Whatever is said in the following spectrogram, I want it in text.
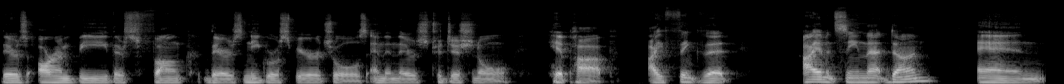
there's R&B, there's funk, there's negro spirituals and then there's traditional hip hop. I think that I haven't seen that done and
